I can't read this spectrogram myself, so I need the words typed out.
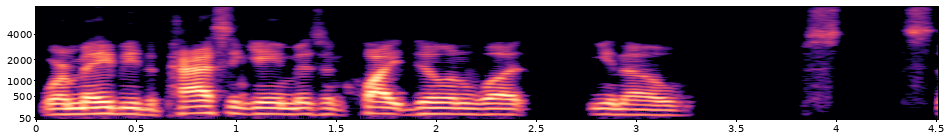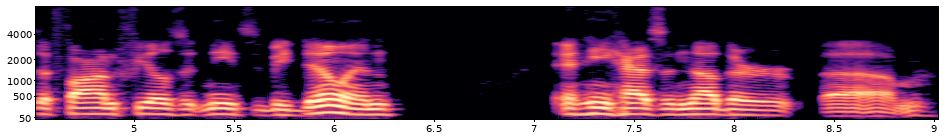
where maybe the passing game isn't quite doing what, you know, Stefon feels it needs to be doing and he has another um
